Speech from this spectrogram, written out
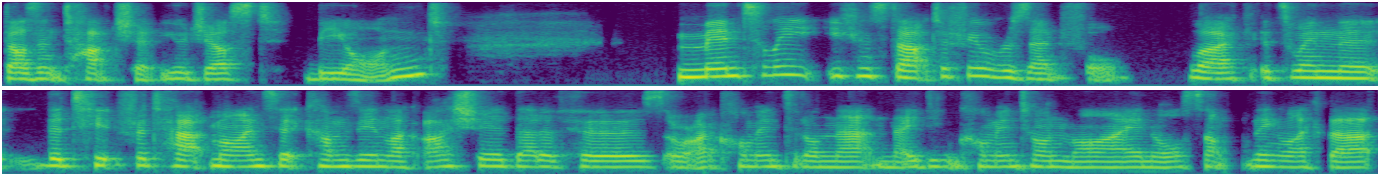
doesn't touch it, you're just beyond. Mentally, you can start to feel resentful like it's when the the tit for tat mindset comes in like i shared that of hers or i commented on that and they didn't comment on mine or something like that.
